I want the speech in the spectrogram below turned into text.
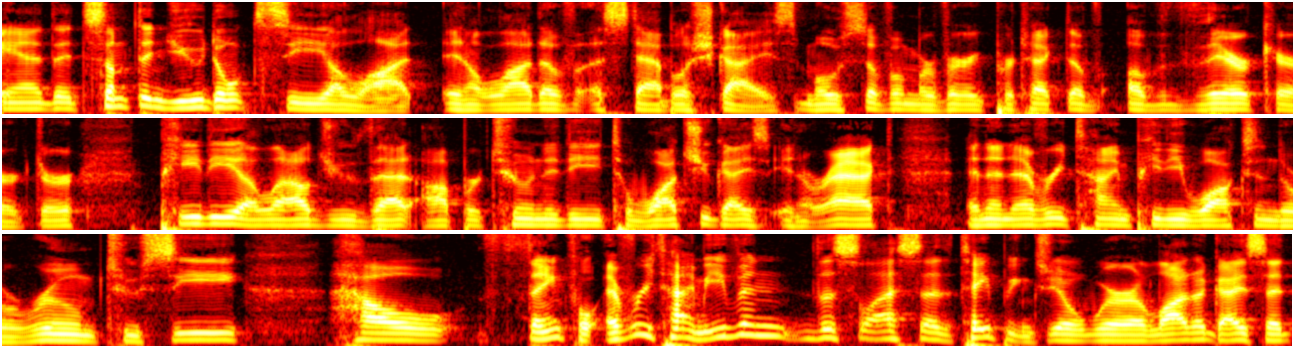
And it's something you don't see a lot in a lot of established guys. Most of them are very protective of their character. Petey allowed you that opportunity to watch you guys interact and then every time Petey walks into a room to see how thankful every time, even this last set of tapings, you know, where a lot of guys said,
